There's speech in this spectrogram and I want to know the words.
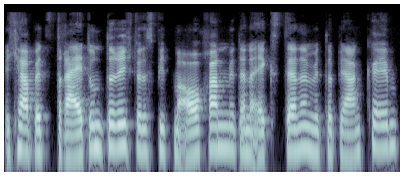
ich habe jetzt Reitunterricht, das bieten wir auch an mit einer externen, mit der Bianca eben.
